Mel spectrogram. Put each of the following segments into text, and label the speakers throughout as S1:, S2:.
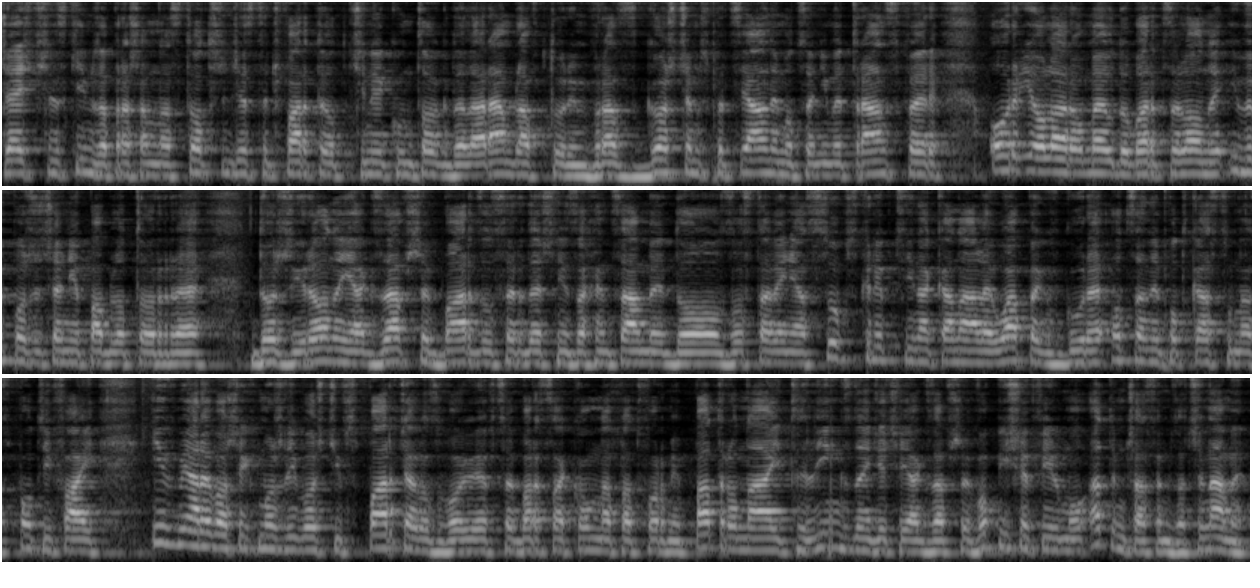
S1: Cześć wszystkim, zapraszam na 134 odcinek Untok de la Rambla, w którym wraz z gościem specjalnym ocenimy transfer Oriola Romeu do Barcelony i wypożyczenie Pablo Torre do Girony. Jak zawsze bardzo serdecznie zachęcamy do zostawienia subskrypcji na kanale, łapek w górę, oceny podcastu na Spotify i w miarę Waszych możliwości wsparcia rozwoju FC Barca.com na platformie Patronite. Link znajdziecie jak zawsze w opisie filmu, a tymczasem zaczynamy.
